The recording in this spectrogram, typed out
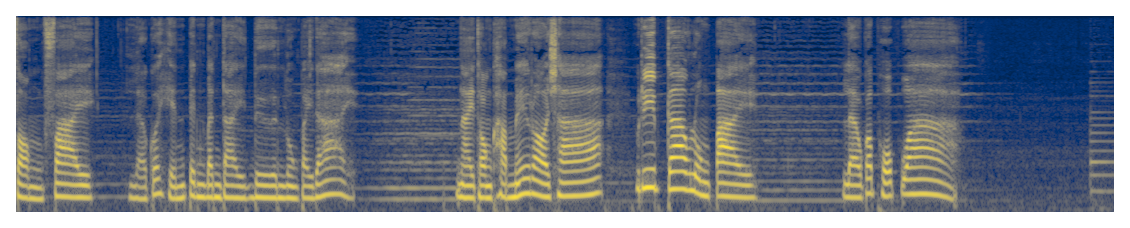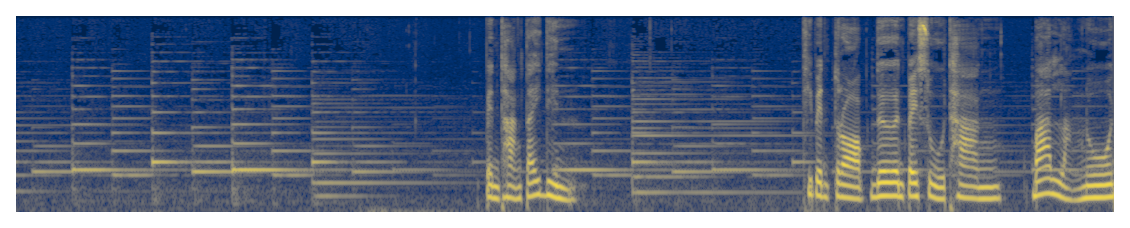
ส่องไฟแล้วก็เห็นเป็นบันไดเดินลงไปได้ นายทองคำไม่รอช้า รีบก้าวลงไป แล้วก็พบว่า เป็นทางใต้ดิน ที่เป็นตรอกเดินไปสู่ทางบ้านหลังโน้น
